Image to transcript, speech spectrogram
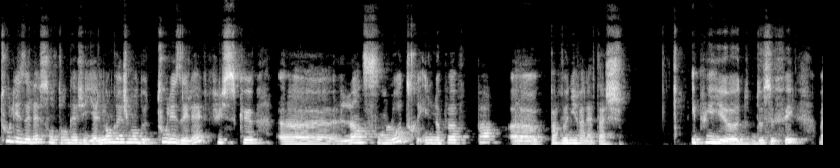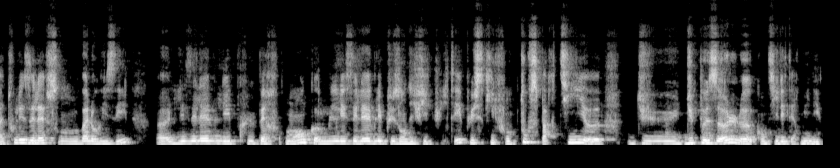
tous les élèves sont engagés. Il y a l'engagement de tous les élèves, puisque euh, l'un sans l'autre, ils ne peuvent pas euh, parvenir à la tâche. Et puis, euh, de ce fait, bah, tous les élèves sont valorisés. Euh, les élèves les plus performants comme les élèves les plus en difficulté, puisqu'ils font tous partie euh, du, puzzle euh, quand il est terminé.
